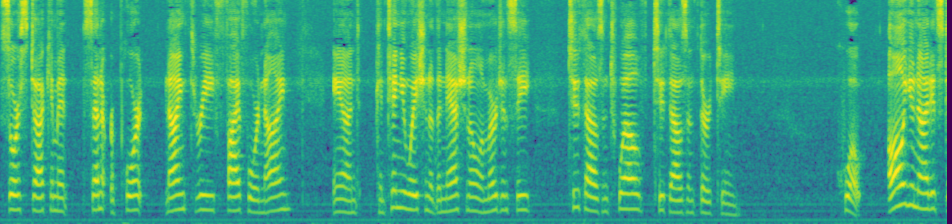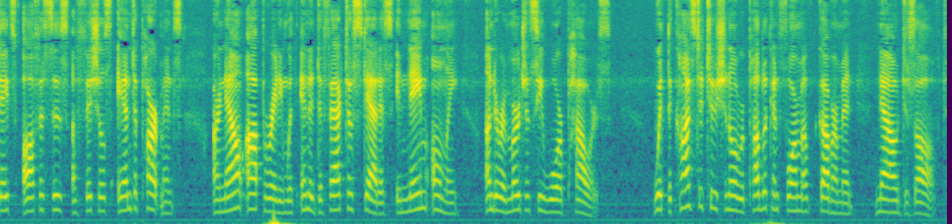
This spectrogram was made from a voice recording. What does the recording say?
Source document Senate Report 93549 and continuation of the national emergency 2012-2013. Quote, all United States offices, officials, and departments are now operating within a de facto status in name only under emergency war powers, with the constitutional Republican form of government now dissolved.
